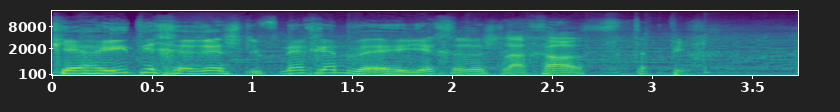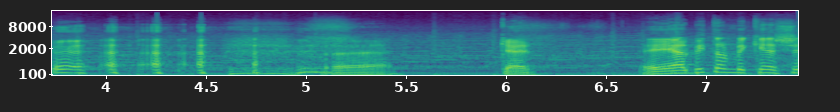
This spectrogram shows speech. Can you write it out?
כי הייתי חירש לפני כן ואהיה חירש לאחר. אה, כן. אה, אייל ביטון ביקש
